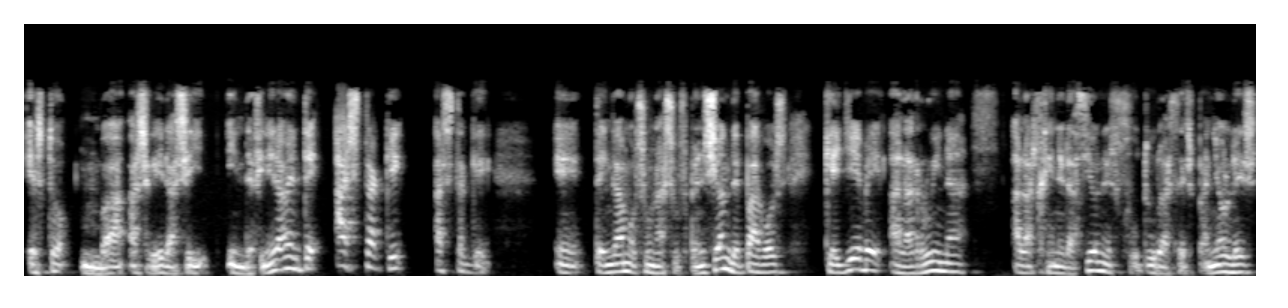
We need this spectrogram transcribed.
esto va a seguir así indefinidamente hasta que, hasta que eh, tengamos una suspensión de pagos que lleve a la ruina a las generaciones futuras de españoles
